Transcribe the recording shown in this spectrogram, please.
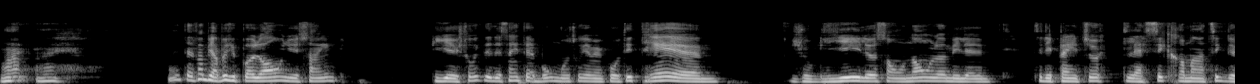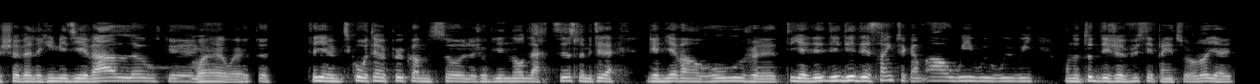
ouais, ouais. Ouais, téléphone, puis en plus, il est pas long, il est simple. Puis euh, je trouvais que le dessin était beau. Moi, je trouvais qu'il y avait un côté très... euh, J'ai oublié là, son nom, là, mais le, tu sais, les peintures classiques romantiques de chevalerie médiévale, là, où que... Ouais, ouais. Sais, il y a un petit côté un peu comme ça, là. J'ai oublié le nom de l'artiste, là, mais tu sais, la Guenièvre en rouge. euh, tu sais, il y a des, des, des dessins que tu es comme, ah oui, oui, oui, oui. On a tous déjà vu ces peintures-là. Il y avait,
